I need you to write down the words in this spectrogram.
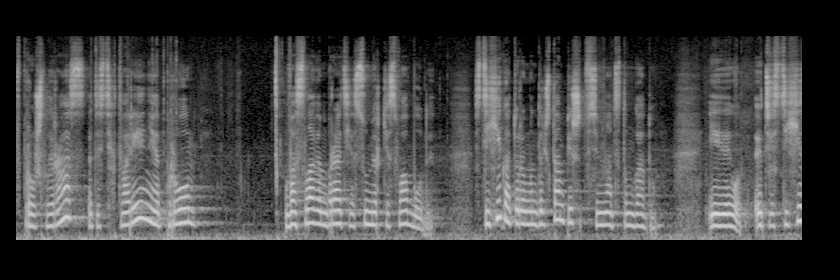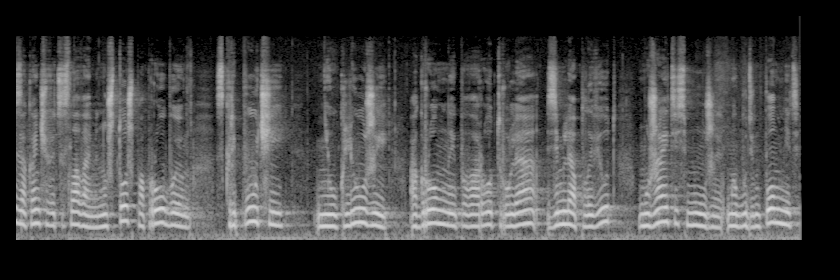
в прошлый раз это стихотворение про «Восславим, братья, сумерки свободы». Стихи, которые Мандельштам пишет в семнадцатом году. И эти стихи заканчиваются словами «Ну что ж, попробуем, скрипучий, неуклюжий, огромный поворот руля, земля плывет, мужайтесь, мужи, мы будем помнить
